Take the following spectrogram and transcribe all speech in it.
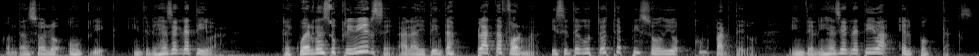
con tan solo un clic. Inteligencia creativa. Recuerden suscribirse a las distintas plataformas y si te gustó este episodio, compártelo. Inteligencia creativa, el podcast.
